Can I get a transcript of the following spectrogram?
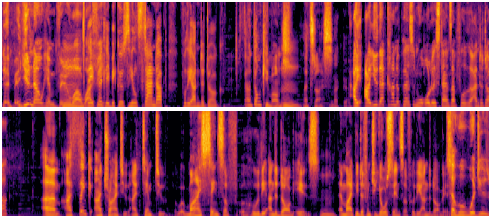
You know him very hmm, well, wifey. Definitely, because he'll stand up for the underdog. Uh, donkey Mons. That's nice. Are, are you that kind of person who always stands up for the underdog? Um, I think I try to. I attempt to. My sense of who the underdog is it might be different to your sense of who the underdog is. So who would you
